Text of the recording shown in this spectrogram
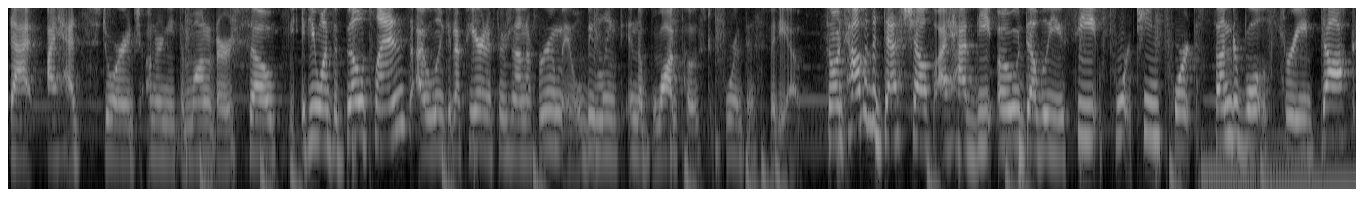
that I had storage underneath the monitor. So if you want the build plans, I will link it up here, and if there's not enough room, it will be linked in the blog post for this video. So on top of the desk shelf, I have the OWC 14 port Thunderbolt 3 dock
